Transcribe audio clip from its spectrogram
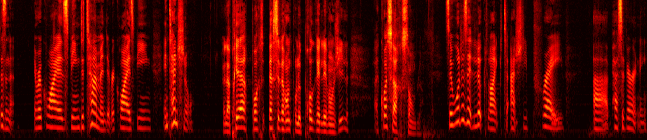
doesn't it? It requires being determined, it requires being intentional. La prière persévérante pour le progrès de l'Évangile, à quoi ça ressemble? So, what does it look like to actually pray uh, perseverantly?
